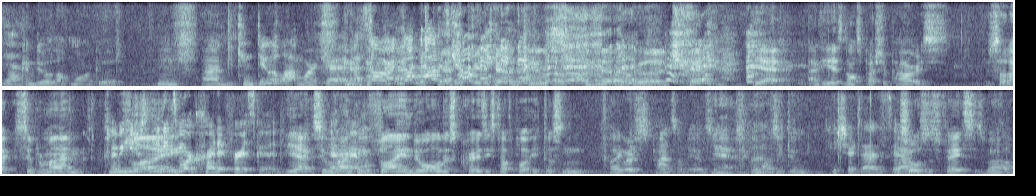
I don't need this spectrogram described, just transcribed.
Yeah. can do a lot more good. Hmm. And Can do a lot more good. That's not where I thought that was going. do a lot more good. Okay. Yeah, and he has no special powers. So like Superman can Maybe he just he gets more credit for his good. Yeah, Superman Okay. can fly and do all this crazy stuff, but he doesn't He like. wears his pants on the outside. Yeah, like, what is he doing? He sure does. Yeah. He shows his face as well,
